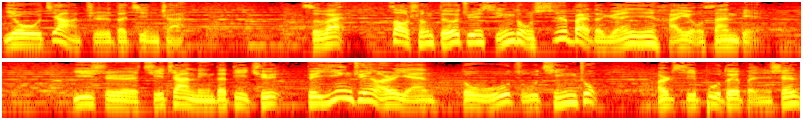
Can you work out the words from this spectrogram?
有价值的进展。此外，造成德军行动失败的原因还有三点：一是其占领的地区对英军而言都无足轻重，而其部队本身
